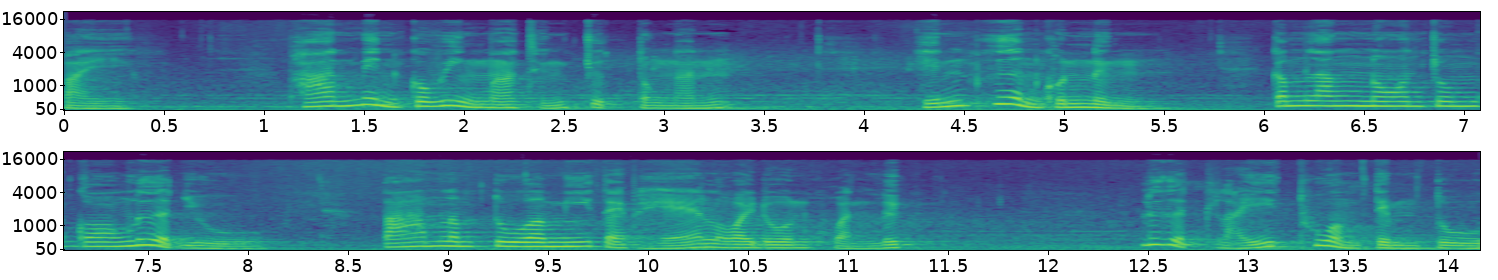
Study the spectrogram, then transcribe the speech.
ไป พานเม่นก็วิ่งมาถึงจุดตรงนั้น เห็นเพื่อนคนหนึ่งกำลังนอนจมกองเลือดอยู่ ตามลำตัวมีแต่แผลรอยโดนขวัญลึก เลือดไหลท่วมเต็มตัว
